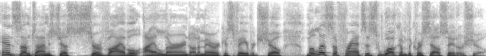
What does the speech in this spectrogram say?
and sometimes just survival. I learned on America's favorite show. Melissa Francis, welcome to the Chris Salcedo Show.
